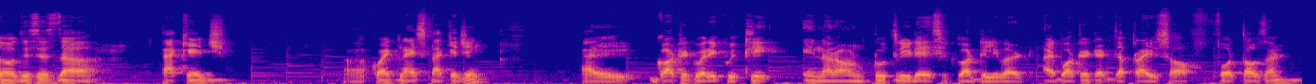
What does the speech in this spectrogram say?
So this is the package. Uh, quite nice packaging. I got it very quickly. In around two three days, it got delivered. I bought it at the price of four thousand.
